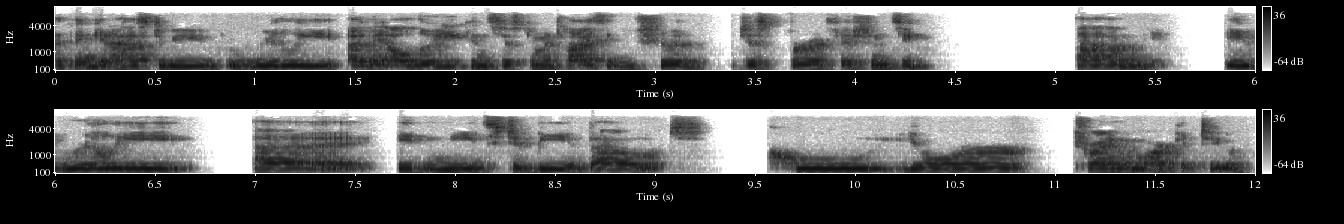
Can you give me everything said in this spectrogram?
i think it has to be really i mean although you can systematize and you should just for efficiency um, it really uh, it needs to be about who you're trying to market to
